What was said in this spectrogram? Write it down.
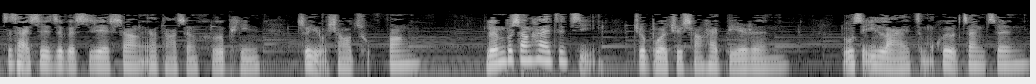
这才是这个世界上要达成和平最有效的处方。人不伤害自己，就不会去伤害别人。如此一来，怎么会有战争？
